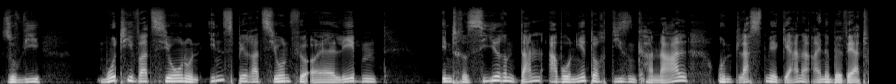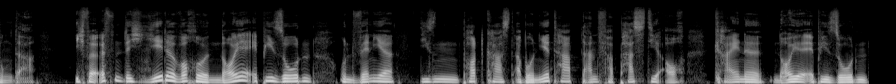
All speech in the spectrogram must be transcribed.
sowie Motivation und Inspiration für euer Leben interessieren, dann abonniert doch diesen Kanal und lasst mir gerne eine Bewertung da. Ich veröffentliche jede Woche neue Episoden und wenn ihr diesen Podcast abonniert habt, dann verpasst ihr auch keine neue Episoden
